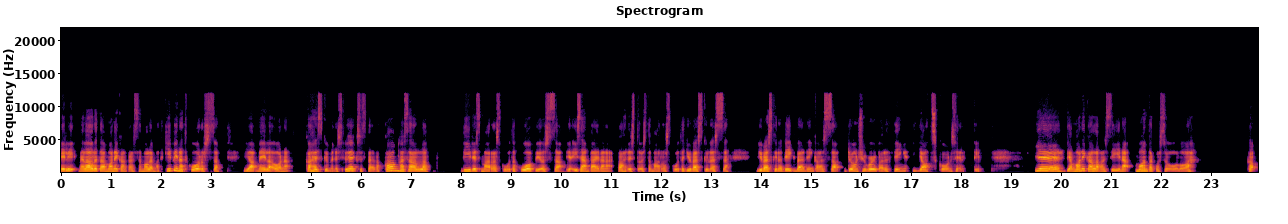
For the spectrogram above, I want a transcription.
Eli me lauletaan Monikan kanssa molemmat kipinät kuorossa ja meillä on 29. päivä Kangasalla, 5. marraskuuta Kuopiossa ja isänpäivänä 12. marraskuuta Jyväskylässä Jyväskylä Big Bandin kanssa Don't You Worry About a Thing Jats-konsertti. Jee, yeah. ja Monikalla on siinä montako sooloa? Ka-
